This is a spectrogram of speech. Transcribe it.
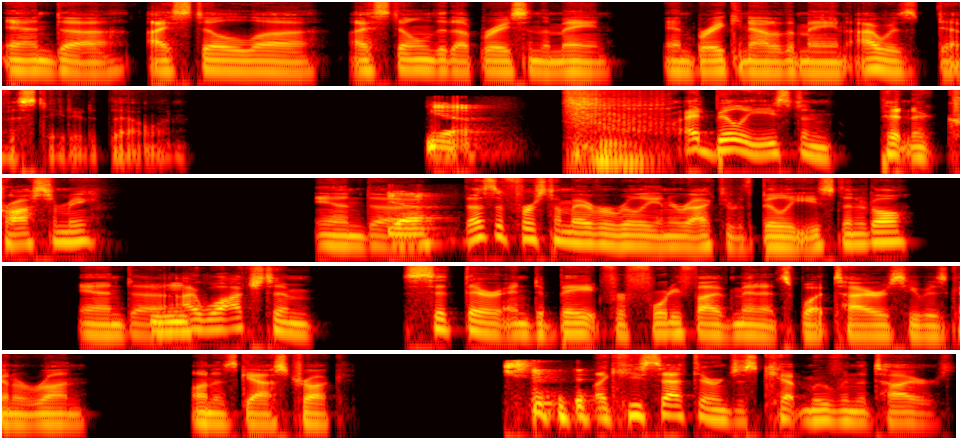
And uh, I still, uh, I still ended up racing the main and breaking out of the main. I was devastated at that one. Yeah. I had Billy Easton pitting across from me, and uh, Yeah. that's the first time I ever really interacted with Billy Easton at all. And uh, Mhm. I watched him sit there and debate for 45 minutes what tires he was going to run on his gas truck. Like he sat there and just kept moving the tires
